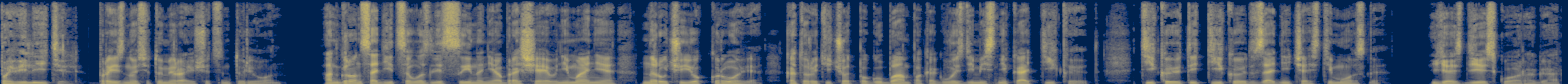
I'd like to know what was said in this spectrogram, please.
«Повелитель», — произносит умирающий Центурион. Ангрон садится возле сына, не обращая внимания на ручеек крови, который течет по губам, пока гвозди мясника тикают. Тикают и тикают в задней части мозга. «Я здесь, Куарагар».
